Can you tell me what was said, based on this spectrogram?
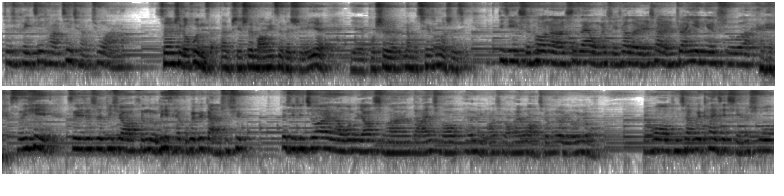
就是可以经常进城去玩了。虽然是个混子，但平时忙于自己的学业，也不是那么轻松的事情。毕竟石头呢是在我们学校的人上人专业念书了，所以，所以就是必须要很努力，才不会被赶出去。在学习之外呢，我比较喜欢打篮球，还有羽毛球，还有网球，还有游泳。然后平时还会看一些闲书，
